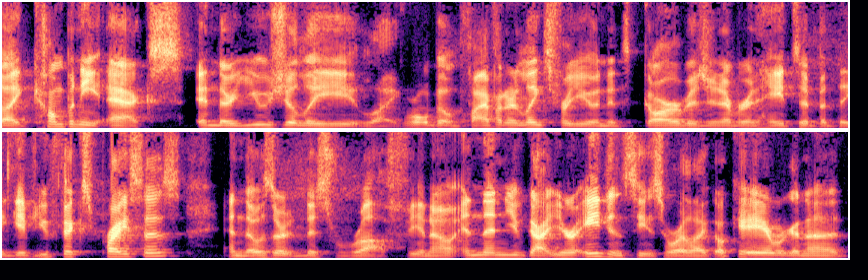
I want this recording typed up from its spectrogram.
like company X and they're usually like we'll build 500 links for you and it's garbage and everyone hates it, but they give you fixed prices and those are this rough, you know. And then you've got your agencies who are like, okay, we're gonna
